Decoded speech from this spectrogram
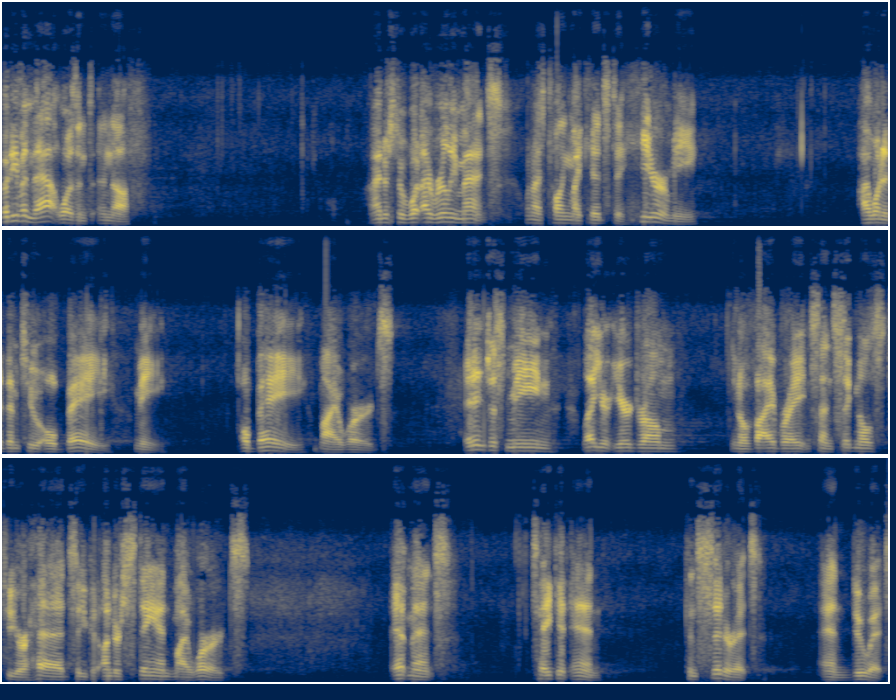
But even that wasn't enough. I understood what I really meant when I was telling my kids to hear me. I wanted them to obey me, obey my words. It didn't just mean let your eardrum, you know, vibrate and send signals to your head so you could understand my words. It meant take it in, consider it, and do it.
